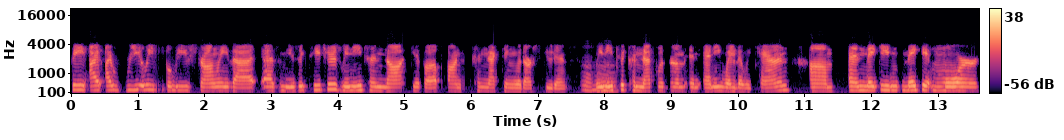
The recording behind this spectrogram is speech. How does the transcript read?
the I, I really believe strongly that as music teachers, we need to not give up on connecting with our students. Mm-hmm. We need to connect with them in any way that we can, um, and making make it more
